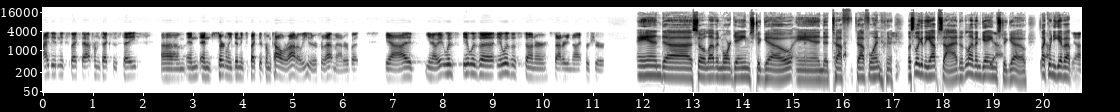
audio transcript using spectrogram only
I didn't expect that from Texas State, um, and and certainly didn't expect it from Colorado either, for that matter. But yeah, I you know it was it was a it was a stunner Saturday night for sure. And uh, so 11 more games to go, and a tough, tough one. Let's look at the upside. 11 games to go. It's like when you give up Yeah.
